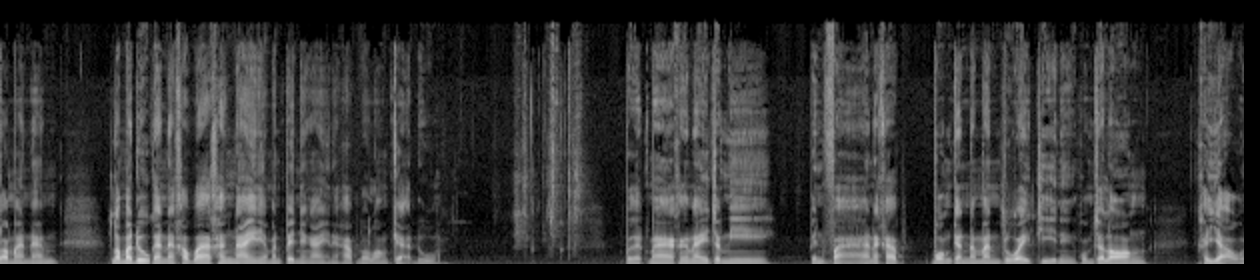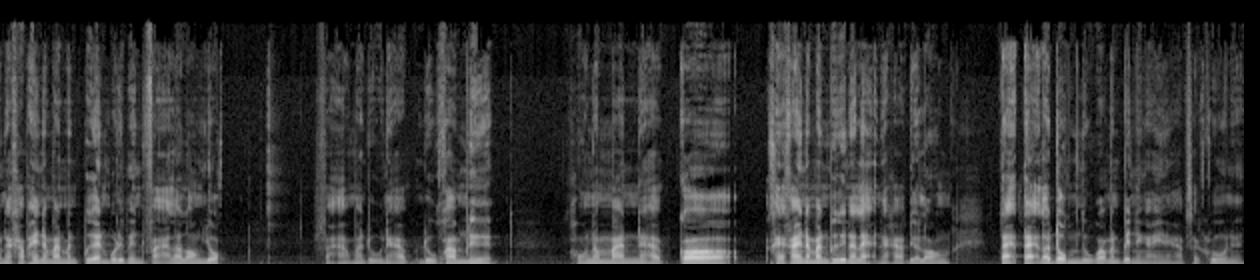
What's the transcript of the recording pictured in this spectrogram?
ประมาณนั้น เรามาดูกันนะครับว่าข้างในเนี่ยมันเป็นยังไงนะครับ เราลองแกะดู เปิดมาข้างในจะมีเป็นฝานะครับ ป้องกันน้ำมันรั่วอีกทีหนึ่งผมจะลองเขย่านะครับ ให้น้ำมันมันเปื้อนบริเวณฝาแล้วลองยก ฝาออกมาดูนะครับ ดูความหนืดของน้ำมันนะครับ ก็คล้ายๆน้ำมันพืชนั่นแหละนะครับ เดี๋ยวลองแตะแตะแล้วดมดูว่ามันเป็นยังไงนะครับ สักครู่หนึ่ง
